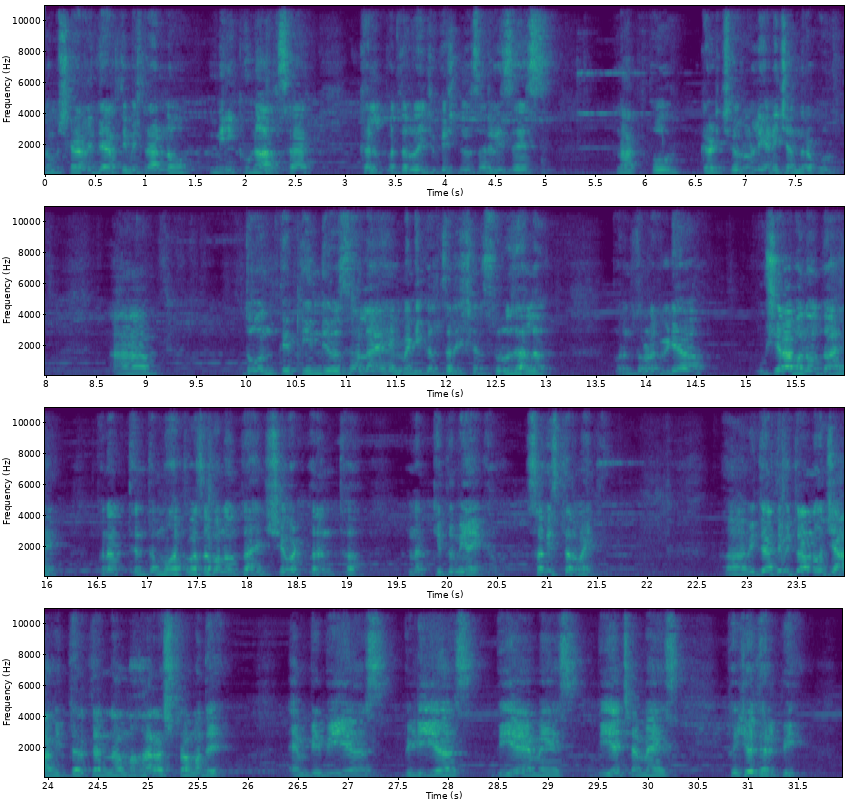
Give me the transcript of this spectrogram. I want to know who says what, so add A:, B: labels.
A: नमस्कार विद्यार्थी मित्रांनो मी Kunal sir Kalpataru educational services Nagpur Gadchiroli आणि चंद्रपूर. दोन ते तीन दिवस झाला आहे मेडिकलचं रिशन सुरू झालं परंतु थोडं व्हिडिओ उशिरा बनवतो आहे पण अत्यंत महत्त्वाचा बनवतो आहे शेवटपर्यंत नक्की तुम्ही ऐकावा सविस्तर माहिती. विद्यार्थी मित्रांनो ज्या विद्यार्थ्यांना महाराष्ट्रामध्ये M B B S B D S B M S B H M S physiotherapy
